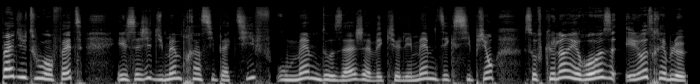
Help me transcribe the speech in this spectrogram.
pas du tout en fait. Il s'agit du même principe actif ou même dosage avec les mêmes excipients, sauf que l'un est rose et l'autre est bleu.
